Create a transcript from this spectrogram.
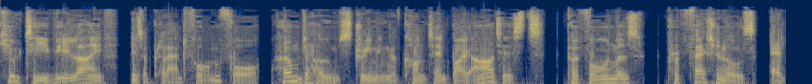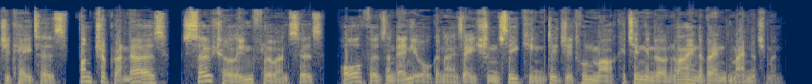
QTV Live is a platform for home to home streaming of content by artists, performers, professionals, educators, entrepreneurs, social influencers, authors, and any organization seeking digital marketing and online event management.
